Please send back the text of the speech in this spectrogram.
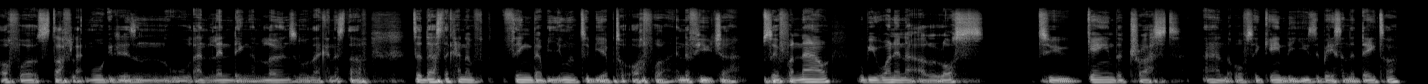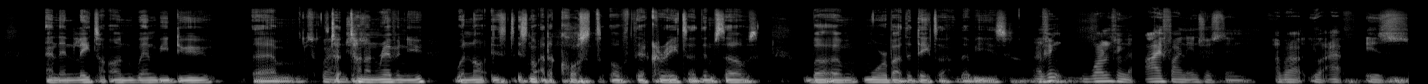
offer stuff like mortgages and and lending and loans and all that kind of stuff. So that's the kind of thing that we want to be able to offer in the future. So for now, we'll be running at a loss to gain the trust and also gain the user base and the data. And then later on, when we do um, t- turn on revenue, we're not. It's, it's not at the cost of the creator themselves, but um, more about the data that we use. I think one thing that I find interesting about your app is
